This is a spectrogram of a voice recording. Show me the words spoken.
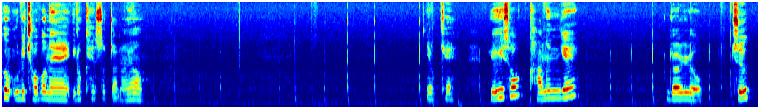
그럼 우리 저번에 이렇게 했었잖아요. 이렇게 여기서 가는 게 연료, 즉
